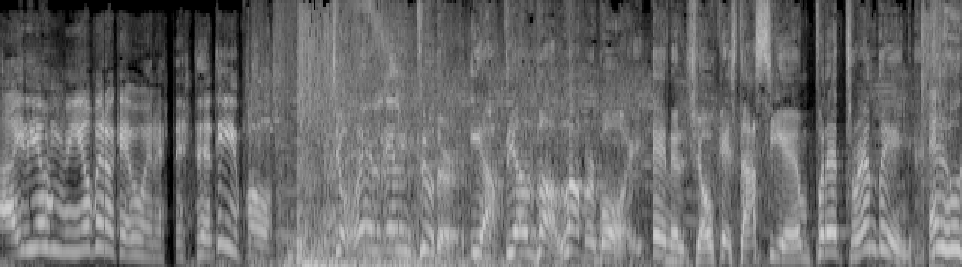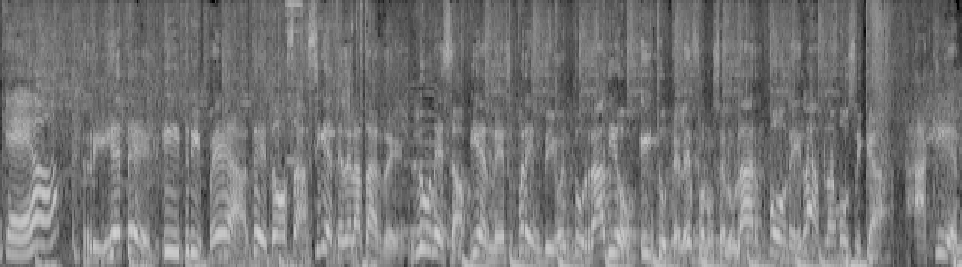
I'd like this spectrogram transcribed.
Ay, Dios mío, pero qué bueno este, este tipo. Joel el Intruder y Abdiel the Lover Boy en el show que está siempre trending. El juqueo. Ríete y tripea de 2 a 7 de la tarde, lunes a viernes prendido en tu radio y tu teléfono celular por el habla música. Aquí en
